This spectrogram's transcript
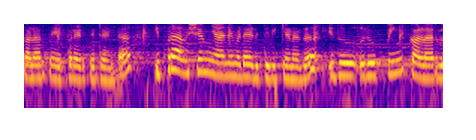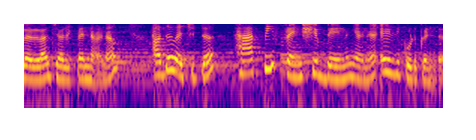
കളർ പേപ്പർ എടുത്തിട്ടുണ്ട്. ഇപ്രാവശ്യം ഞാൻ ഇവിടെ എടുത്തിരിക്കുന്നത് ഇത് ഒരു പിങ്ക് കളറിലുള്ള ജെൽ പെന്നാണ് അത് വെച്ചിട്ട് ഹാപ്പി ഫ്രണ്ട്ഷിപ്പ് ഡേ എന്ന് ഞാൻ എഴുതി കൊടുക്കുന്നുണ്ട്.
